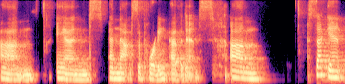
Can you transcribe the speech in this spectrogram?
um, and and that supporting evidence. Um, second,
